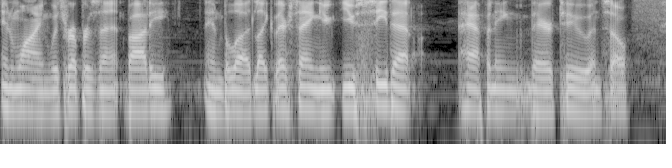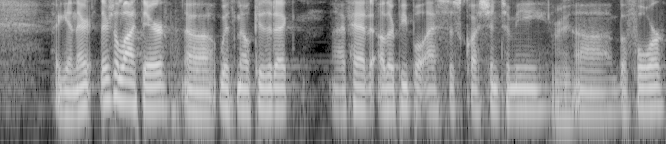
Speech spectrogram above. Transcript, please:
and wine, which represent body and blood. Like they're saying you, you see that happening there too. And so, again, there, there's a lot there uh, with Melchizedek. I've had other people ask this question to me Right. uh, before.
